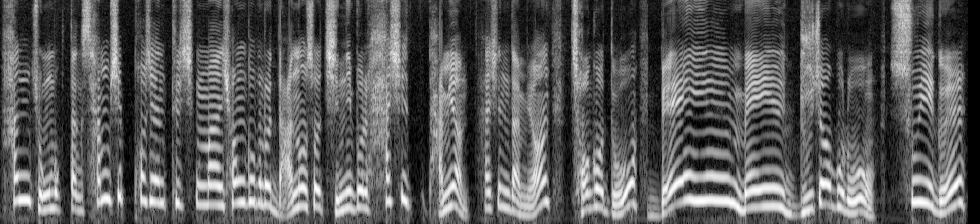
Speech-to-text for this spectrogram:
한 종목당 30%씩만 현금으로 나눠서 진입을 하시다면 하신다면 적어도 매일매일 누적으로 수익을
